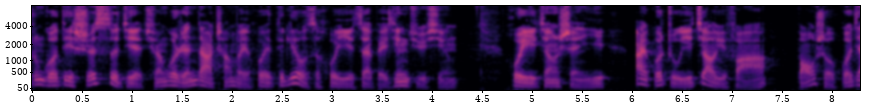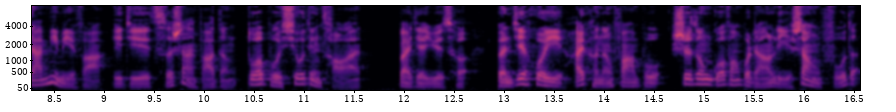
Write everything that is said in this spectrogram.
中国第十四届全国人大常委会第六次会议在北京举行，会议将审议。爱国主义教育法、保守国家秘密法以及慈善法等多部修订草案，外界预测本届会议还可能发布失踪国防部长李尚福的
